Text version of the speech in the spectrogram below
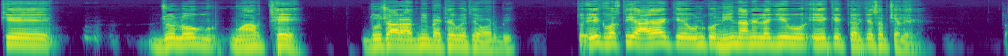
کہ جو لوگ وہاں تھے، دو چار آدمی بیٹھے ہوئے تھے اور بھی۔ تو ایک وقت یہ آیا کہ ان کو نیند آنے لگی، وہ ایک ایک کر کے سب چلے گئے۔ تو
